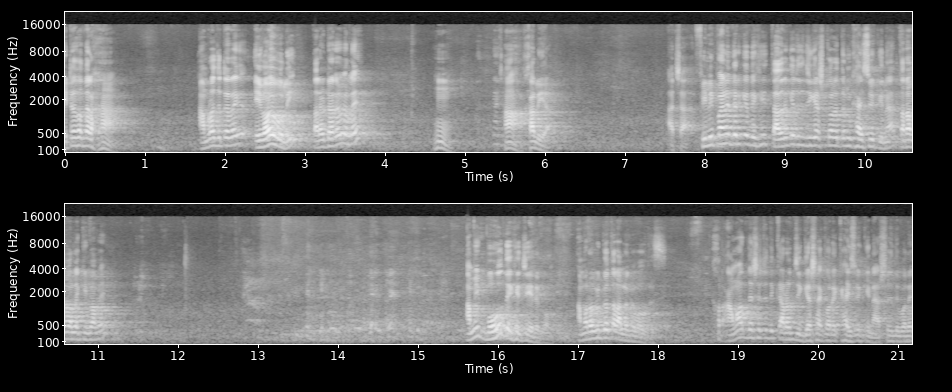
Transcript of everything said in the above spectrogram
এটা তাদের হ্যাঁ আমরা যেটা এভাবে বলি, তারা ওটারে বলে, হুম হ্যাঁ খালিয়া আচ্ছা ফিলিপাইনিদেরকে দেখি, তাদেরকে যদি জিজ্ঞেস করে, তুমি খাইছো কিনা তারা বলে, কীভাবে? আমি বহু দেখেছি এরকম। আমার অভিজ্ঞতার আলোকে বলতেছি। এখন আমার দেশে যদি কারও জিজ্ঞাসা করে, খাইছো কিনা সে যদি বলে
